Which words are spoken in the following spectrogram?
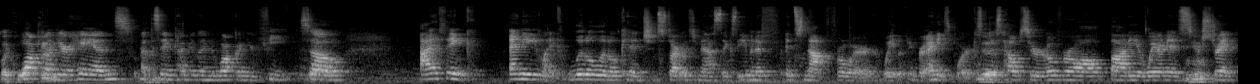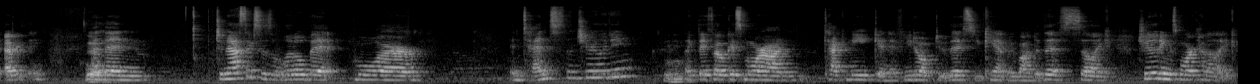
Like walk on your hands at the same time you're learning to walk on your feet. So Wow. I think any like little little kid should start with gymnastics, even if it's not for weightlifting, for any sport, because Yeah. it just helps your overall body awareness, your Mhm. strength, everything. Yeah. And then gymnastics is a little bit more intense than cheerleading. Mhm. Like they focus more on technique, and if you don't do this, you can't move on to this. So like cheerleading is more kind of like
